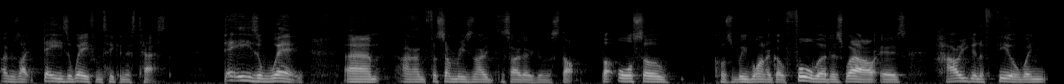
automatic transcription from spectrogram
I was like days away from taking this test, days away. Um, and for some reason, I decided I'm going to stop. But also, because we want to go forward as well, is how are you going to feel when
